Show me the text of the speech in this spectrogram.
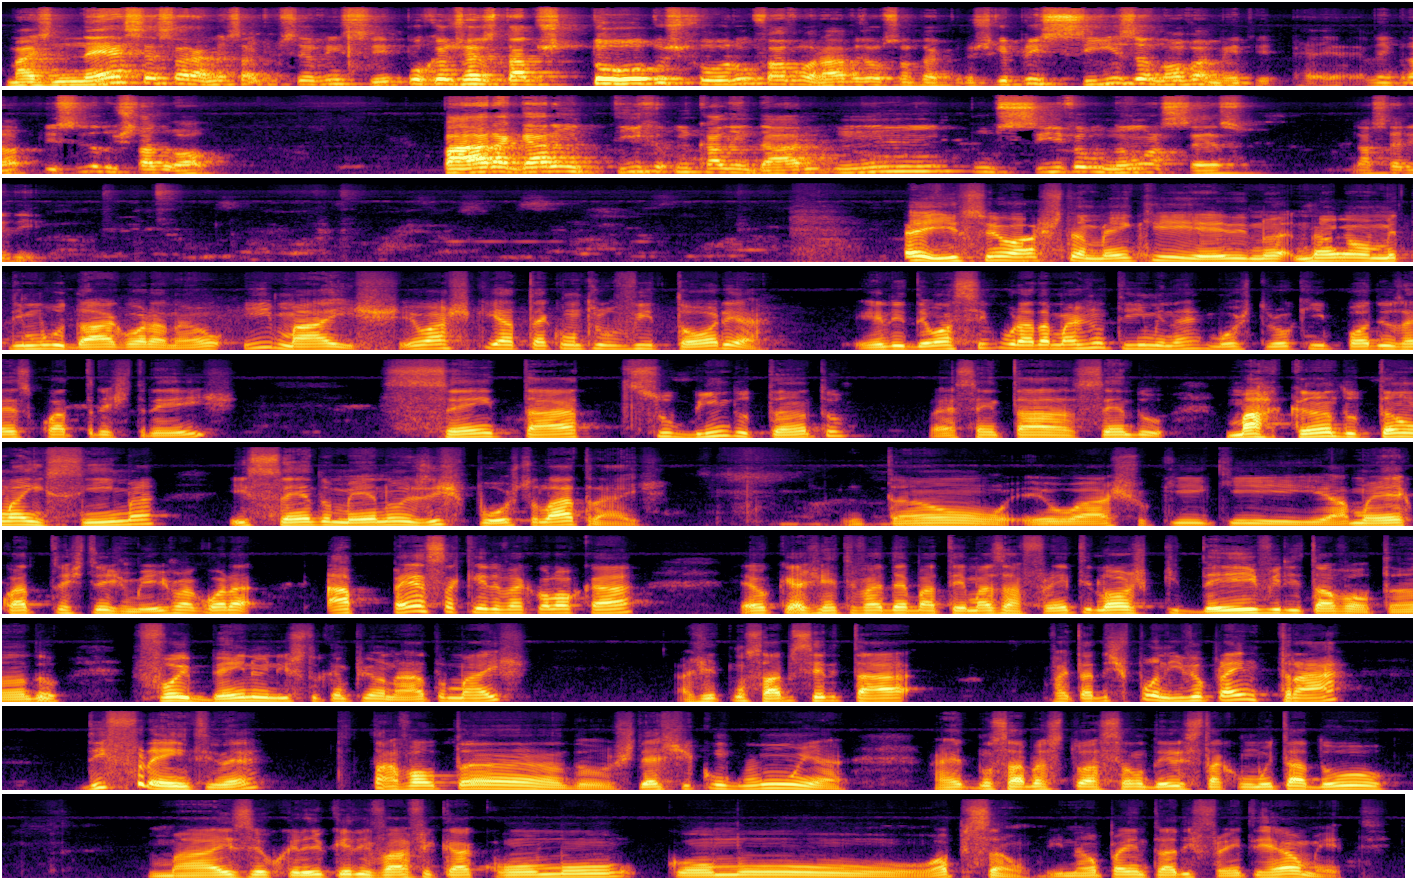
Mas necessariamente a gente precisa vencer, porque os resultados todos foram favoráveis ao Santa Cruz, que precisa, novamente, é, lembrando, precisa do estadual para garantir um calendário num possível não acesso na Série D. É isso, eu acho também que ele não é- é momento de mudar agora, não. E mais, eu acho que até contra o Vitória, ele deu uma segurada mais no time, né? Mostrou que pode usar esse 4-3-3 sem estar subindo tanto, né? sem estar sendo marcando tão lá em cima e sendo menos exposto lá atrás. Então, eu acho que, que amanhã é 4-3-3 mesmo. Agora, a peça que ele vai colocar é o que a gente vai debater mais à frente. Lógico que David está voltando, foi bem no início do campeonato, mas a gente não sabe se ele tá, vai estar disponível para entrar de frente, né? Tá voltando, os 10 chikungunya, a gente não sabe a situação dele, está com muita dor, mas eu creio que ele vai ficar como, como opção e não para entrar de frente realmente.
